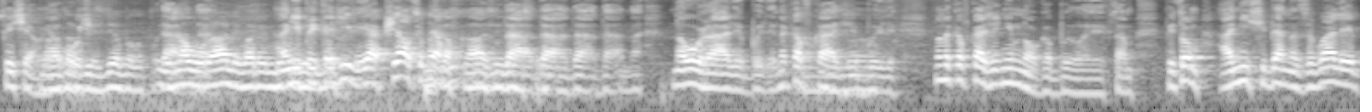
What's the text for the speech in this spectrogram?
Встречал. Я это очень- везде было. И Да, на да. Урале, в Оренбурге. Они приходили, я общался, На меня, Кавказе да, да, да. да, да, да, на, на Урале были, на Кавказе были. Ну, на Кавказе немного было их там. Притом они себя называли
